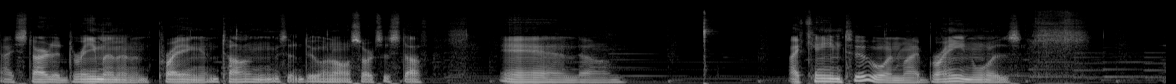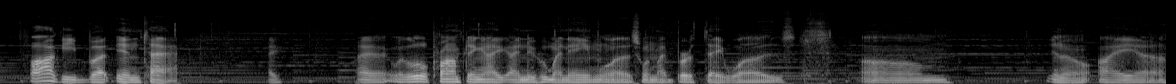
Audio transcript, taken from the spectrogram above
I started dreaming and praying in tongues and doing all sorts of stuff, and um, I came to and my brain was foggy but intact. I, I with a little prompting, I, I knew who my name was, when my birthday was. Um, you know, I uh,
